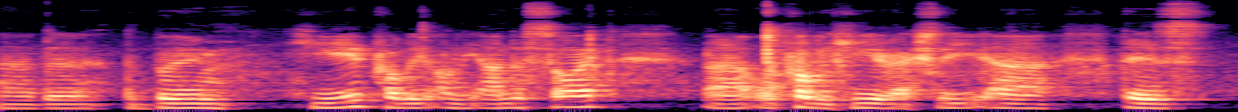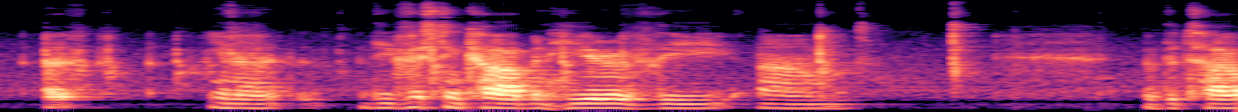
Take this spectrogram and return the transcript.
uh, the, the boom here, probably on the underside, uh, or probably here actually. Uh, there's a, you know the existing carbon here of the um, of the tail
